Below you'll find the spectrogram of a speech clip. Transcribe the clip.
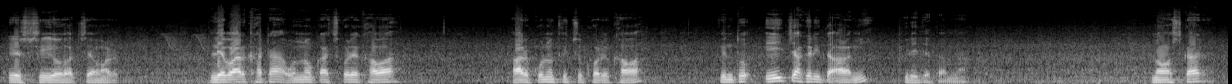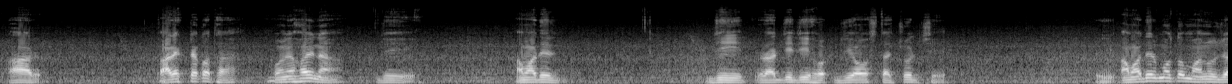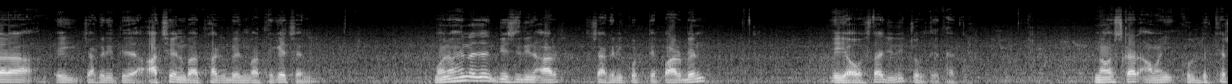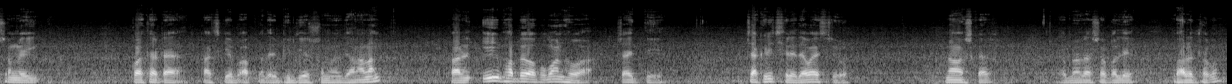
এর সেও হচ্ছে আমার লেবার খাটা, অন্য কাজ করে খাওয়া, আর কোনো কিছু করে খাওয়া। কিন্তু এই চাকরিতে আর আমি ফিরে যেতাম না। নমস্কার। আর আরেকটা কথা, মনে হয় না যে আমাদের যে রাজ্যে যে যে অবস্থা চলছে আমাদের মতো মানুষ যারা এই চাকরিতে আছেন বা থাকবেন বা থেকেছেন, মনে হয় না যে বেশি দিন আর চাকরি করতে পারবেন। এই অবস্থা যদি চলতে থাকে। নমস্কার, আমি খুব দুঃখের সঙ্গে এই কথাটা আজকে আপনাদের ভিডিওর সময় জানালাম। কারণ এইভাবে অপমান হওয়া চাইতে চাকরি ছেড়ে দেওয়া শ্রেয়। নমস্কার, আপনারা সকলে ভালো থাকুন।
